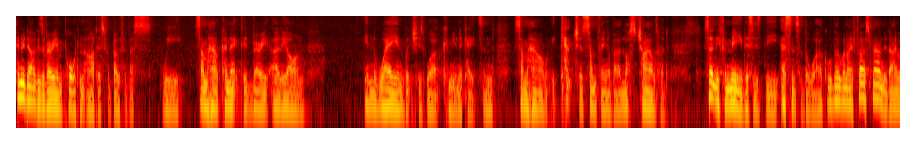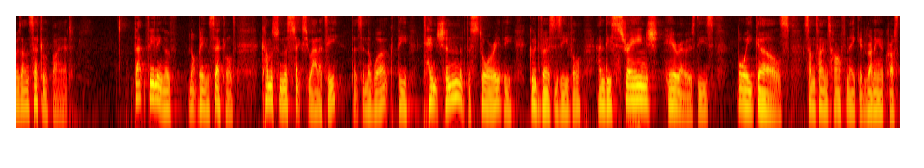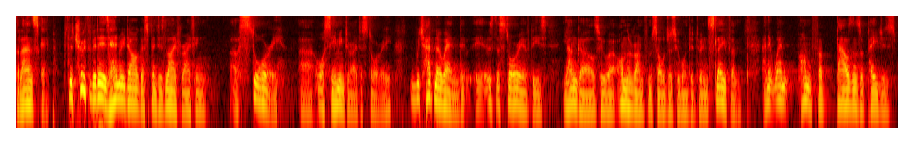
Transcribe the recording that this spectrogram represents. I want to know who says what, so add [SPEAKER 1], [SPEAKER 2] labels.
[SPEAKER 1] Henry Darger is a very important artist for both of us. We somehow connected very early on in the way in which his work communicates, and somehow it captures something of a lost childhood. Certainly for me, this is the essence of the work, although when I first found it, I was unsettled by it. That feeling of not being settled comes from the sexuality that's in the work, the tension of the story, the good versus evil, and these strange heroes, these boy girls, sometimes half naked, running across the landscape. The truth of it is, Henry Darger spent his life writing a story, uh, or seeming to write a story, which had no end. It, it was the story of these young girls who were on the run from soldiers who wanted to enslave them. And it went on for thousands of pages,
